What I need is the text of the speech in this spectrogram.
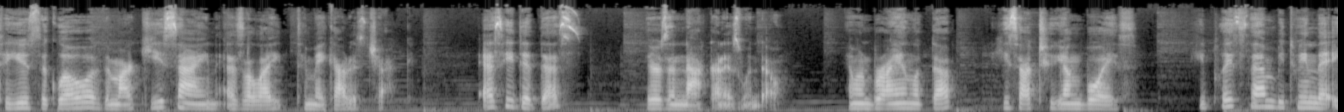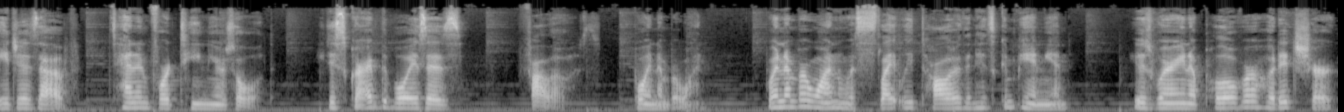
to use the glow of the marquee sign as a light to make out his check. As he did this, there was a knock on his window, and when Brian looked up, he saw two young boys. He placed them between the ages of 10 and 14 years old. He described the boys as follows Boy number one. Boy number one was slightly taller than his companion. He was wearing a pullover hooded shirt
